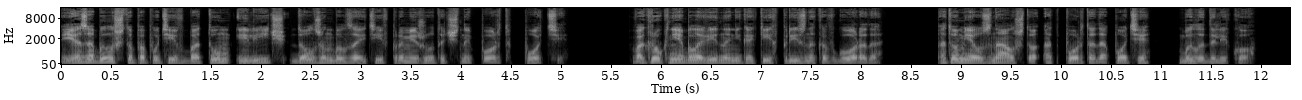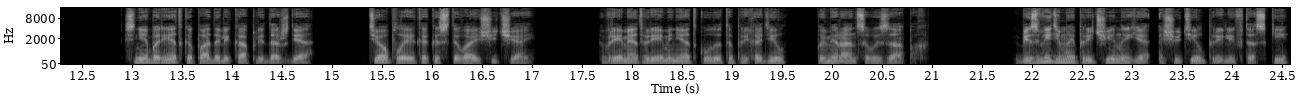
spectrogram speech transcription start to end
Я забыл, что по пути в Батум Ильич должен был зайти в промежуточный порт Потти. Вокруг не было видно никаких признаков города. Потом я узнал, что от порта до Потти было далеко. С неба редко падали капли дождя, теплые, как остывающий чай. Время от времени откуда-то приходил померанцевый запах. Без видимой причины я ощутил прилив тоски,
